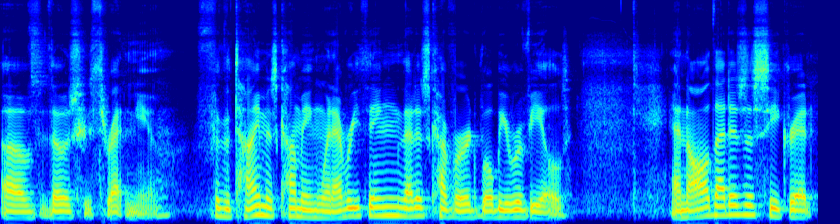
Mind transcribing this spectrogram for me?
of those who threaten you, for the time is coming when everything that is covered will be revealed, and all that is a secret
